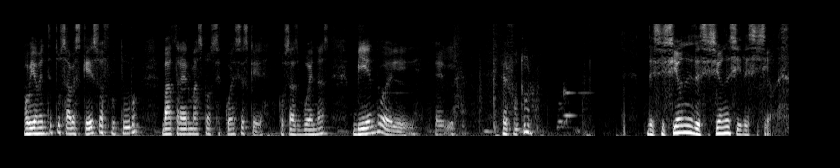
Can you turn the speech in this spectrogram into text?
obviamente tú sabes que eso a futuro va a traer más consecuencias que cosas buenas viendo el, el, el futuro. Decisiones, decisiones y decisiones.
